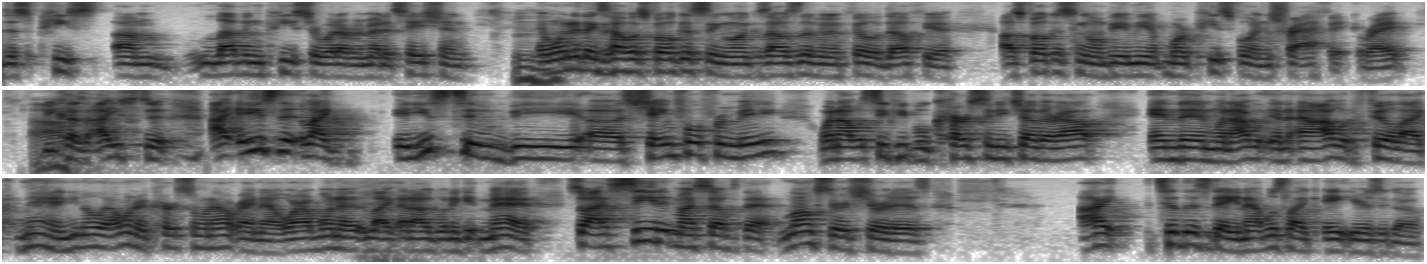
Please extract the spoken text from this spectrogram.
this peace, um, loving peace or whatever meditation. Mm-hmm. And one of the things I was focusing on because I was living in Philadelphia, I was focusing on being more peaceful in traffic, right? Ah. Because I used to, I used to like it used to be uh, shameful for me when I would see people cursing each other out, and then when I would, and I would feel like, man, you know what? I want to curse someone out right now, or I want to like, and I want to get mad. So I seeded myself that. Long story short is, I to this day, and that was like eight years ago.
